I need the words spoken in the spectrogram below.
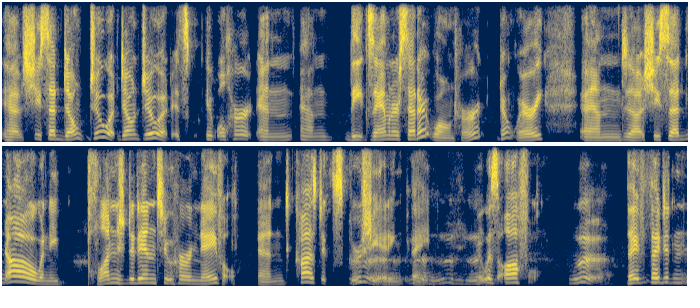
Yeah, she said, "Don't do it. Don't do it. It's it will hurt." And and the examiner said, "It won't hurt. Don't worry." And uh, she said, "No." And he plunged it into her navel and caused excruciating pain. It was awful. They they didn't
